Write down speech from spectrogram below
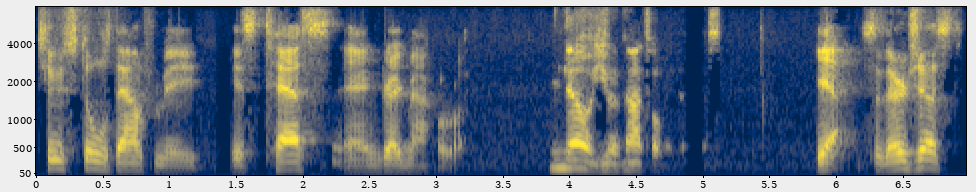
Two stools down from me is Tess and Greg McElroy. No, you have not told me this. Yeah, so they're just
